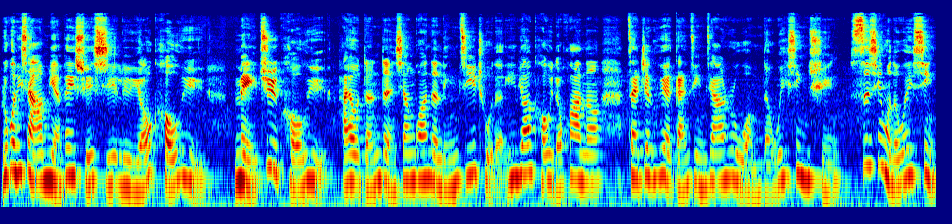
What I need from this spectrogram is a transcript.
如果你想要免费学习旅游口语、美剧口语，还有等等相关的零基础的音标口语的话呢，在这个月赶紧加入我们的微信群，私信我的微信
